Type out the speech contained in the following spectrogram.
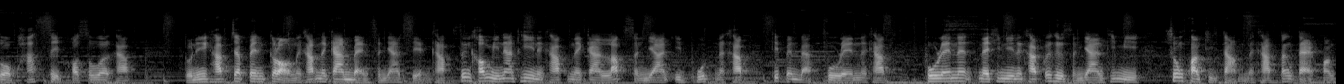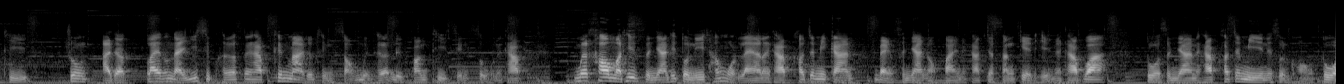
ตัว Passive crossover ครับ ตัวนี้ครับจะเป็นกล่องนะครับในการแบ่งสัญญาณเสียงครับ ซึ่งเขามีหน้าที่นะครับในการรับสัญญาณ Input นะครับที่เป็นแบบ Full Range นะครับ Full Range ในในที่นี้นะครับก็คือสัญญาณที่มีช่วงความถี่ต่ำนะครับ ตั้งแต่ความถี่ ช่วงอาจจะไล่ตั้งแต่ 20 เฮิร์ตซ์นะครับ ขึ้นมาจนถึง 20,000 เฮิร์ตซ์หรือความถี่เสียงสูงนะครับ เมื่อเข้ามาที่สัญญาณที่ตัวนี้ทั้งหมดแล้วนะครับ เขาจะมีการแบ่งสัญญาณออกไปนะครับ จะสังเกตเห็นนะครับว่าตัวสัญญาณนะครับเขาจะมีในส่วนของตัว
